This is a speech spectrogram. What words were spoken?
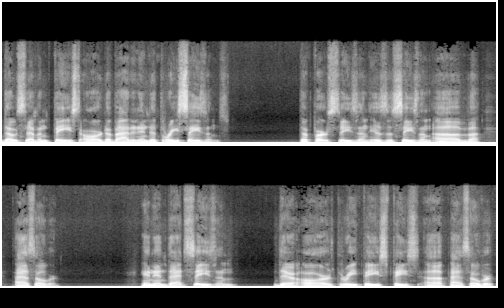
Those seven feasts are divided into three seasons. The first season is the season of Passover. And in that season, there are three feasts feast of Passover,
